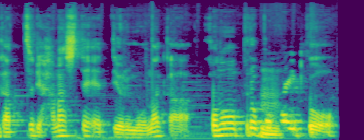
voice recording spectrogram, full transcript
がっつり話してっていうよりもなんかこのプロトタイプを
